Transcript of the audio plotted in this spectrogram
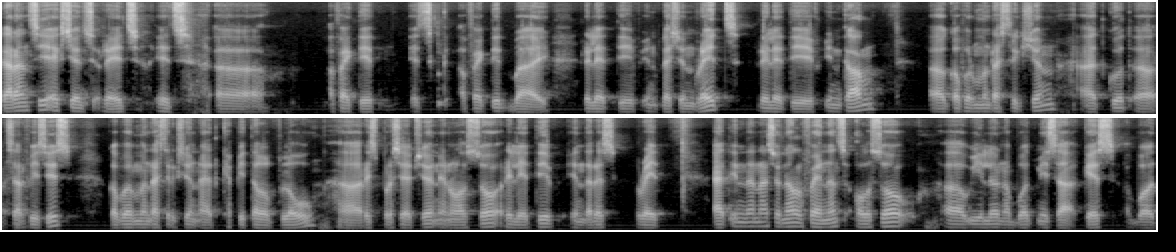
Currency exchange rates it's uh, affected. It's affected by relative inflation rates, relative income, uh, government restriction at good uh, services, government restriction at capital flow, uh, risk perception, and also relative interest rate. At international finance, also uh, we learn about MISA case about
